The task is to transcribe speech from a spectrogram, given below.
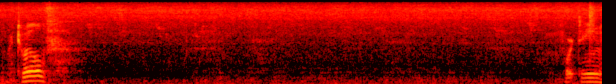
Number 12. Fourteen.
